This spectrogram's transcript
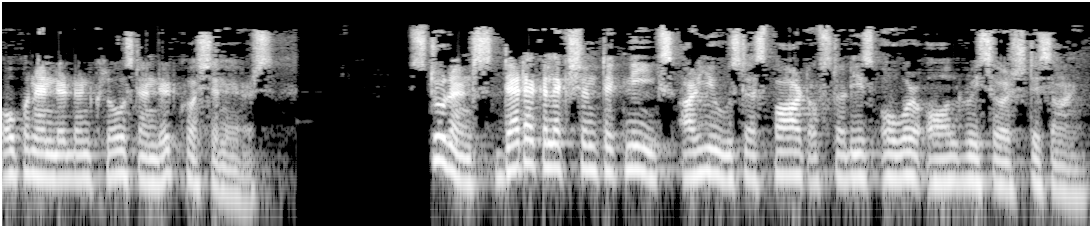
open-ended and closed-ended questionnaires. Students, data collection techniques are used as part of studies' overall research design.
